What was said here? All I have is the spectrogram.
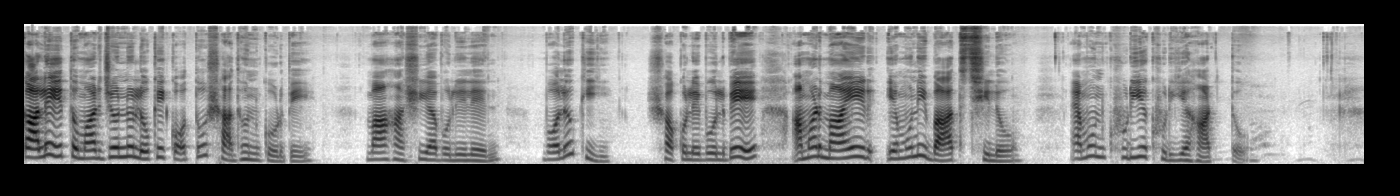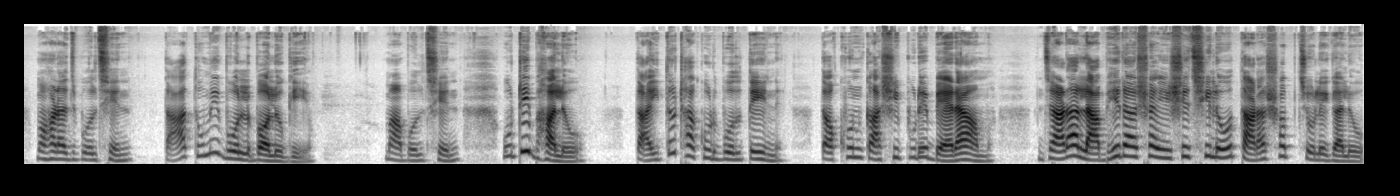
কালে তোমার জন্য লোকে কত সাধন করবে? মা হাসিয়া বলিলেন, বলো কি? সকলে বলবে, আমার মায়ের এমনই বাত ছিল, এমন খুঁড়িয়ে খুঁড়িয়ে হাঁটত। মহারাজ বলছেন, তা তুমি বল, বলো গে। মা বলছেন, উটি ভালো, তাই তো ঠাকুর বলতেন, তখন কাশীপুরে ব্যারাম, যারা লাভের আশা এসেছিল তারা সব চলে গেল।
